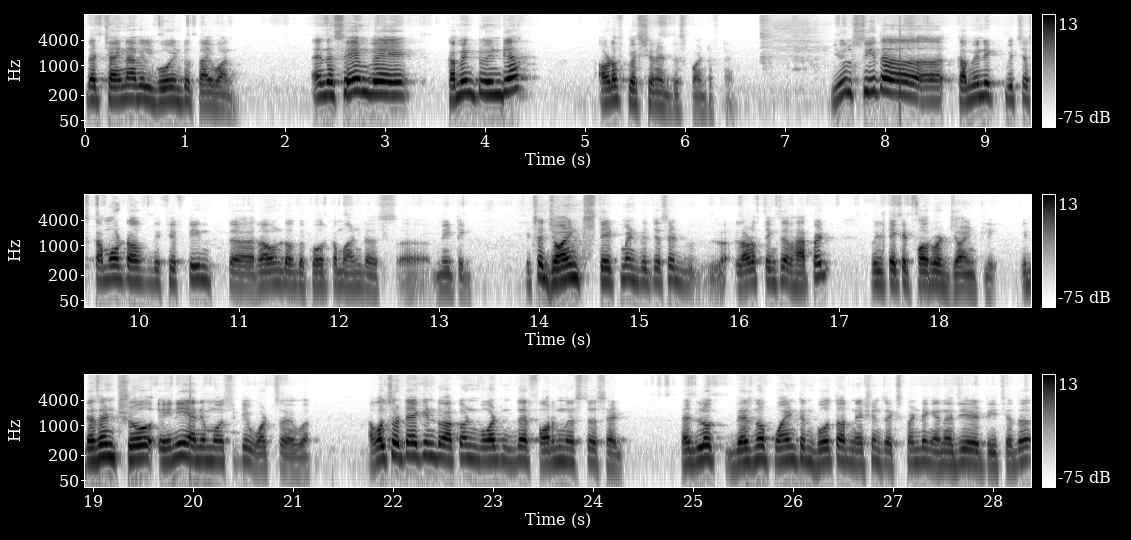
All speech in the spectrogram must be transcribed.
that china will go into taiwan. And the same way coming to india out of question at this point of time. You'll see the uh, communique which has come out of the 15th uh, round of the corps commanders uh, meeting. It's a joint statement which I said a lot of things have happened. We'll take it forward jointly. It doesn't show any animosity whatsoever. Also take into account what their foreign minister said that look, there's no point in both our nations expending energy at each other.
